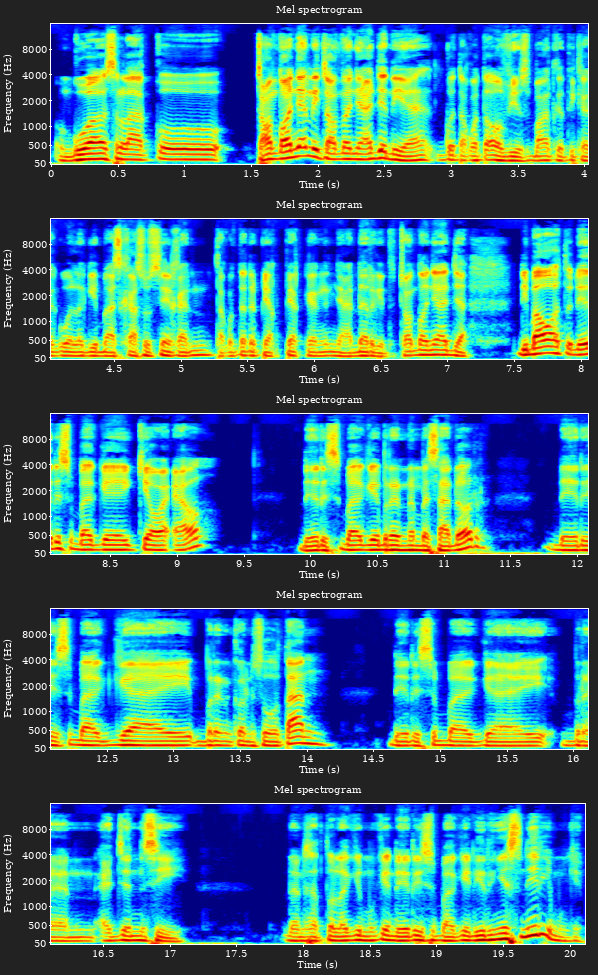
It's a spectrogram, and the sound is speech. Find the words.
Gue selaku contohnya nih contohnya aja nih ya. Gue takutnya obvious banget ketika gue lagi bahas kasusnya kan. Takutnya ada pihak-pihak yang nyadar gitu. Contohnya aja di bawah tuh dari sebagai KOL, dari sebagai brand ambassador, dari sebagai brand konsultan, dari sebagai brand agency, dan satu lagi mungkin dari sebagai dirinya sendiri mungkin.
